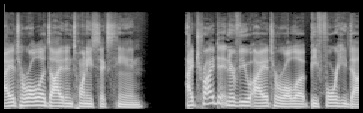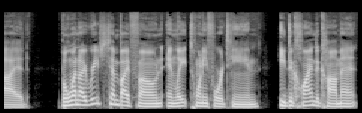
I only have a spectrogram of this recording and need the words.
Iatarola died in 2016. I tried to interview Iatarola before he died, but when I reached him by phone in late 2014, he declined to comment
